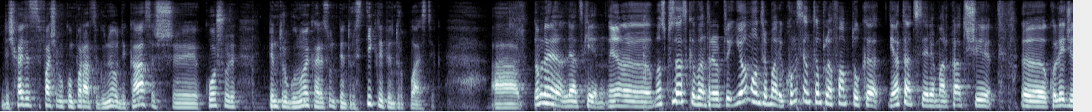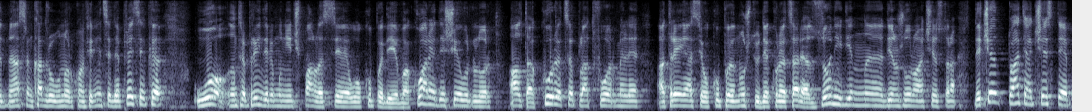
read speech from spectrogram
Deci haideți să facem o comparație, gunoiul de casă și coșuri pentru gunoi care sunt pentru sticle, pentru plastic. Domnule Leațchi, mă scuzați că vă întreb. Eu am o întrebare. Cum se întâmplă faptul că, iată, ați remarcat și uh, colegii dumneavoastră în cadrul unor conferințe de presă că o întreprindere municipală se ocupă de evacuarea deșeurilor, alta curăță platformele, a treia se ocupă, nu știu, de curățarea zonei din, din jurul acestora. De ce toate aceste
